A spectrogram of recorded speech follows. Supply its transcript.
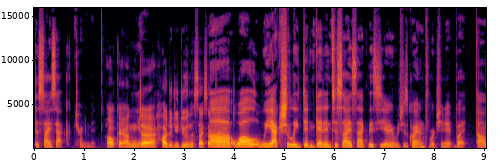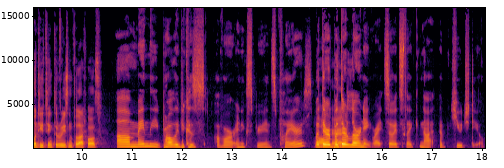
the SISAC tournament. Okay, and uh, how did you do in the SISAC Uh, tournament? well, we actually didn't get into SISAC this year, which is quite unfortunate. But um, what do you think the reason for that was? Um, mainly probably because of our inexperienced players, but they're but they're learning, right? So it's like not a huge deal.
